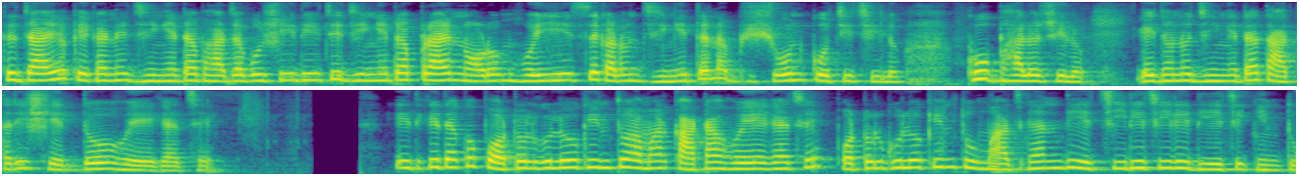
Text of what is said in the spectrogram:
তো যাই হোক, এখানে ঝিঙেটা ভাজা বসিয়ে দিয়েছি। ঝিঙেটা প্রায় নরম হয়ে এসেছে, কারণ ঝিঙেটা না ভীষণ কচি ছিল, খুব ভালো ছিল। এই জন্য ঝিঙেটা তাড়াতাড়ি সেদ্ধও হয়ে গেছে। এদিকে দেখো পটলগুলোও কিন্তু আমার কাটা হয়ে গেছে। পটলগুলো কিন্তু মাঝখান দিয়ে চিড়ে চিড়ে দিয়েছি কিন্তু।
